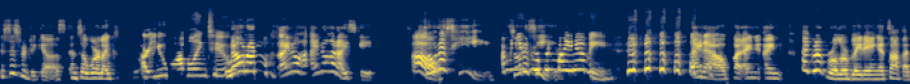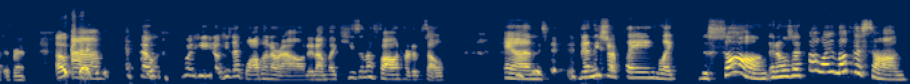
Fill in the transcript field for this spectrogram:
"This is ridiculous." And so we're like, Are you wobbling too? "No, no, no," because I know I know how to ice skate. Oh. So does he. I mean, so does grew he. up in Miami. I know, but I, I I grew up rollerblading. It's not that different. okay. Um, and so well, he, you know, he's like wobbling around, and I'm like, he's gonna fall and hurt himself. And then they start playing like the song, and I was like, oh, I love this song.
